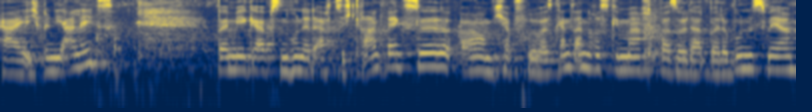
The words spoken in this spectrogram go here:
Hi, ich bin die Alex. Bei mir gab es einen 180-Grad-Wechsel. Ähm, ich habe früher was ganz anderes gemacht, war Soldat bei der Bundeswehr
